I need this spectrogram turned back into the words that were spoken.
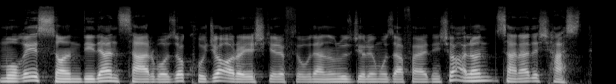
موقع ساندیدن سربازا کجا آرایش گرفته بودن اون روز جلوی مظفرالدین شاه الان سندش هست.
